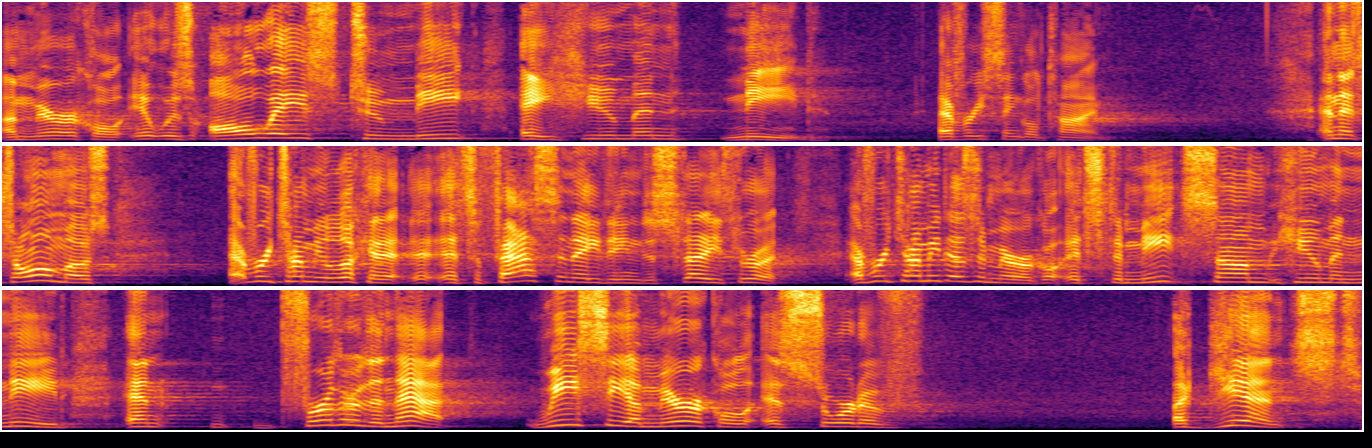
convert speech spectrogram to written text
a miracle, it was always to meet a human need. Every single time. And it's almost, every time you look at it, it's fascinating to study through it. Every time he does a miracle, it's to meet some human need. And further than that, we see a miracle as sort of against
